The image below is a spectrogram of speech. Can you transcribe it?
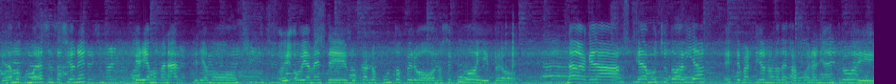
quedamos con buenas sensaciones. Queríamos ganar, queríamos obviamente buscar los puntos, pero no se pudo. Y, pero nada, queda, queda mucho todavía. Este partido no nos deja fuera ni adentro y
